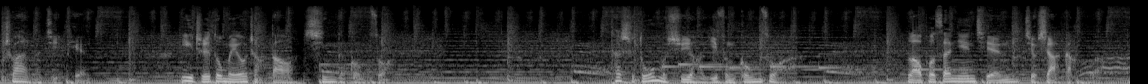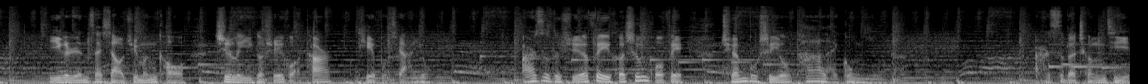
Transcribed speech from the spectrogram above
转了几天，一直都没有找到新的工作。他是多么需要一份工作啊！老婆三年前就下岗了。一个人在小区门口支了一个水果摊儿，贴补家用。儿子的学费和生活费全部是由他来供应的。儿子的成绩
